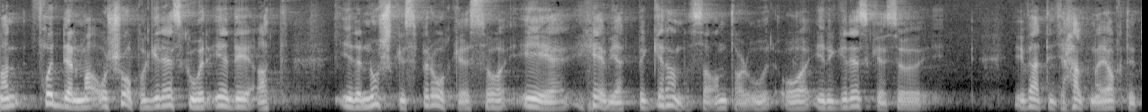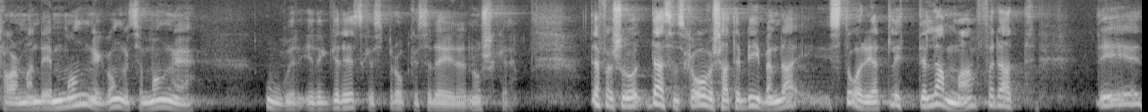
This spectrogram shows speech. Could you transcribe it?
men, fordelen med å se på greske ord er det at i det norske språket så er, har vi et begrensa antall ord. Og i det greske så Jeg vet ikke helt nøyaktig tall, men det er mange ganger så mange ord i det greske språket som det er i det norske. Derfor så, De som skal oversette Bibelen, de står i et litt dilemma. for at det,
